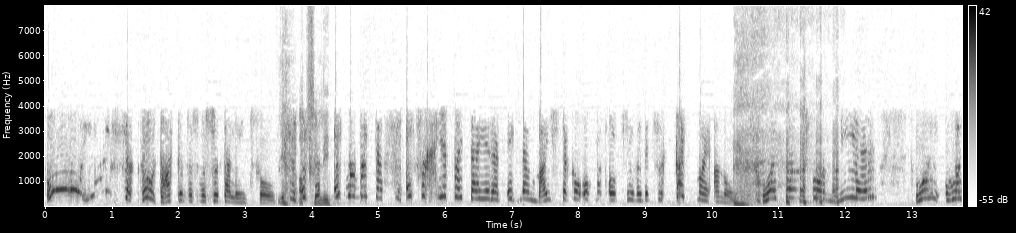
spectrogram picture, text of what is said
Ooh, lieflik. O, oh, daai kind is mos so talentvol. Ja, Ek- absoluut. Ek wil met ek vergeet by tye dat ek nou my stukke ook moet opsê want dit verkyk my aan hom. Hoe hy transformeer, hoe hy, hoe hy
